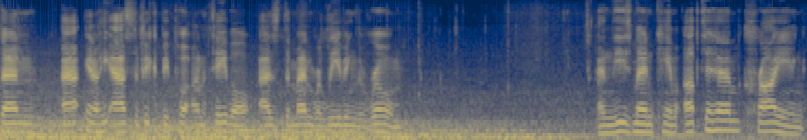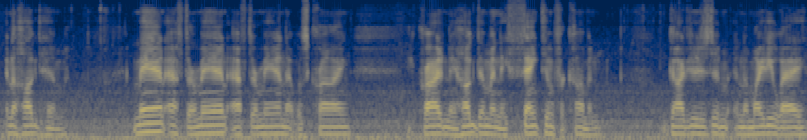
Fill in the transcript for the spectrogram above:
then, at, you know, he asked if he could be put on a table as the men were leaving the room. And these men came up to him crying and hugged him. Man after man after man that was crying. He cried and they hugged him and they thanked him for coming. God used him in a mighty way.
